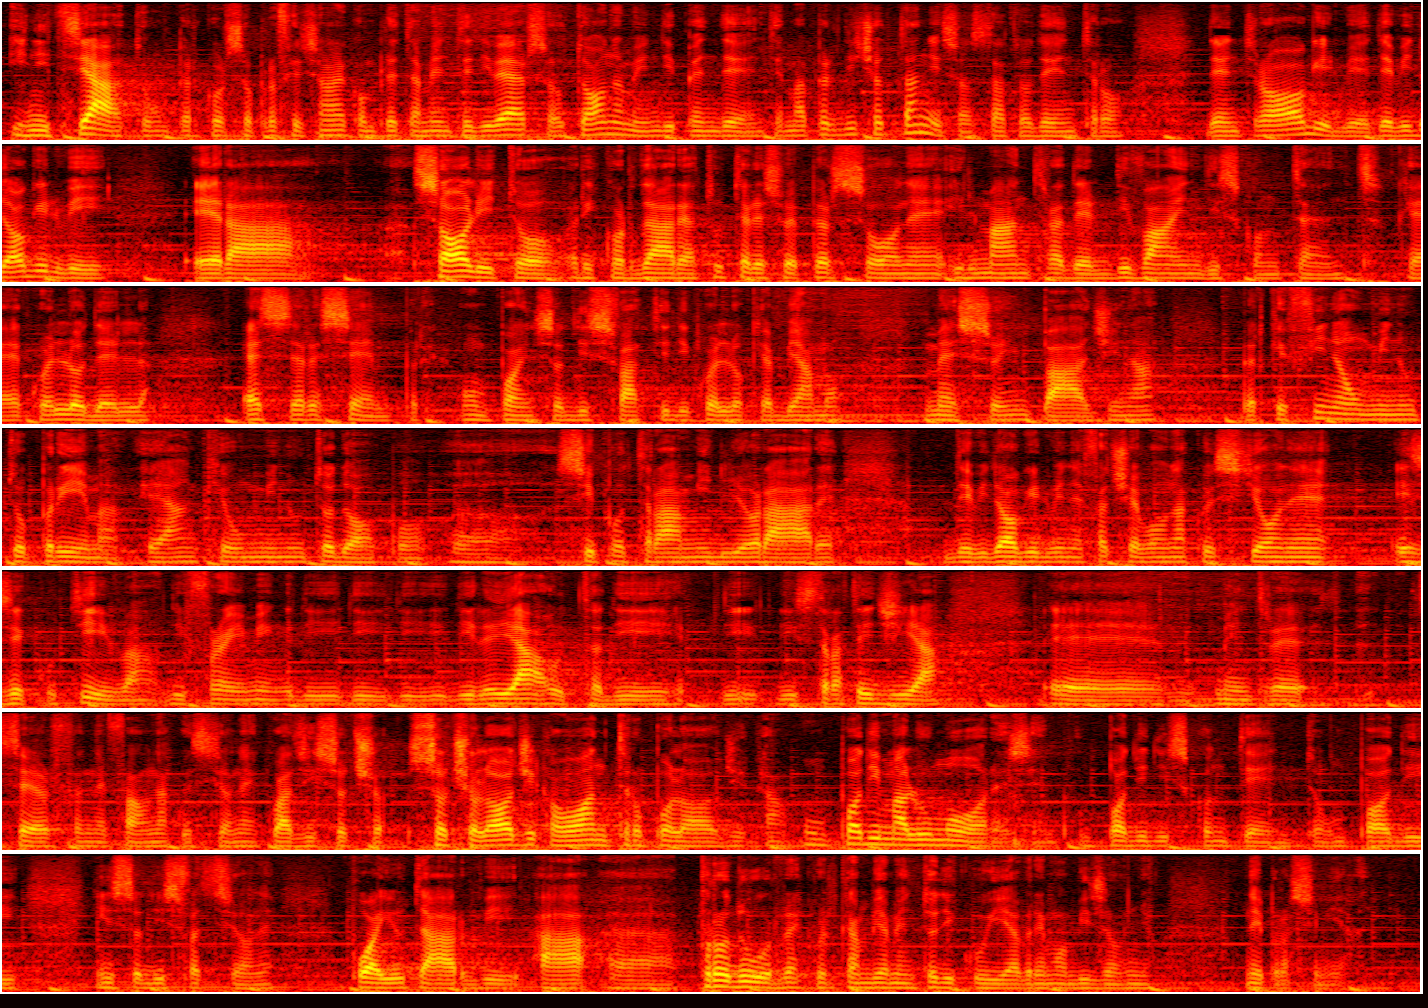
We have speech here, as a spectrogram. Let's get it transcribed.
iniziato un percorso professionale completamente diverso, autonomo e indipendente, ma per 18 anni sono stato dentro, dentro Ogilvy e David Ogilvy era solito ricordare a tutte le sue persone il mantra del divine discontent, che è quello del essere sempre un po' insoddisfatti di quello che abbiamo messo in pagina, perché fino a un minuto prima e anche un minuto dopo eh, si potrà migliorare. David Ogilvy ne faceva una questione esecutiva di framing, di, di, di, di layout, di, strategia, eh, mentre Surf ne fa una questione quasi socio sociologica o antropologica, un po' di malumore sempre, un po' di discontento, un po' di insoddisfazione può aiutarvi a eh, produrre quel cambiamento di cui avremo bisogno nei prossimi anni.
